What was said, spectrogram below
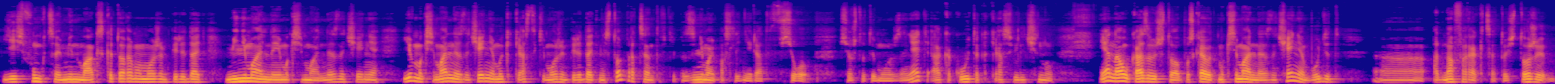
есть функция min-max, которой мы можем передать минимальное и максимальное значение. И в максимальное значение мы как раз-таки можем передать не 100%, типа занимай последний ряд, все, все, что ты можешь занять, а какую-то как раз величину. И она указывает, что опускай вот максимальное значение будет э, одна фракция, то есть тоже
